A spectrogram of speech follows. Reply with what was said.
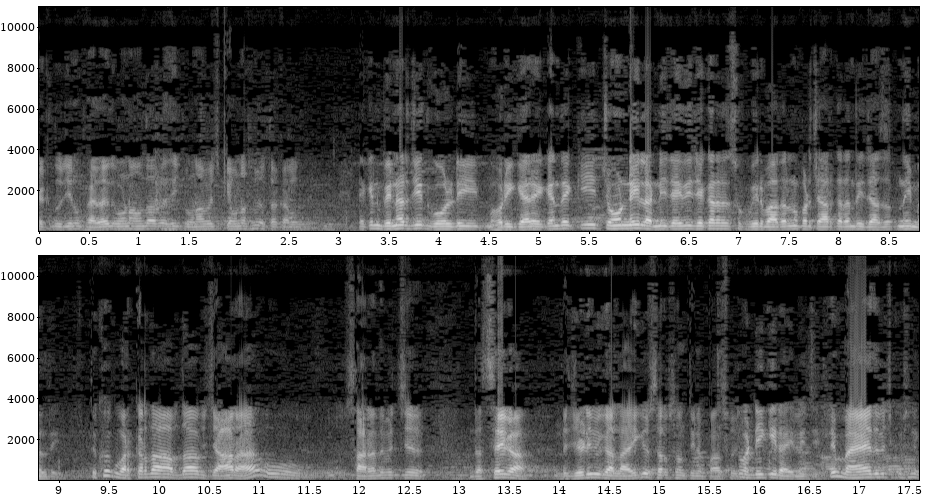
ਇੱਕ ਦੂਜੇ ਨੂੰ ਫਾਇਦਾ ਦਿਵਾਉਣਾ ਹੁੰਦਾ ਤਾਂ ਅਸੀਂ ਚੋਣਾਂ ਵਿੱਚ ਕਿਉਂ ਨਾ ਸਮਝੌਤਾ ਕਰ ਲੈਂਦੇ ਲੇਕਿਨ ਵਿਨਰਜੀਤ ਗੋਲਡੀ ਹੋਰੀ ਕਹਿ ਰਹੇ ਕਹਿੰਦੇ ਕਿ ਚੋਣ ਨਹੀਂ ਲੜਨੀ ਚਾਹੀਦੀ ਜੇਕਰ ਸੁਖਬੀਰ ਬਾਦਲ ਨੂੰ ਪ੍ਰਚਾਰ ਕਰਨ ਦੀ ਇਜਾਜ਼ਤ ਨਹੀਂ ਮਿਲਦੀ। ਦੇਖੋ ਇੱਕ ਵਰਕਰ ਦਾ ਆਪਦਾ ਵਿਚਾਰ ਆ ਉਹ ਸਾਰਿਆਂ ਦੇ ਵਿੱਚ ਦੱਸੇਗਾ ਤੇ ਜਿਹੜੀ ਵੀ ਗੱਲ ਆਏਗੀ ਉਹ ਸਰਬਸੰਮਤੀ ਨਾਲ ਪਾਸ ਹੋ ਜਾਏਗੀ ਤੁਹਾਡੀ ਕੀ ਰਾਏ ਨੇ ਜੀ? ਨਹੀਂ ਮੈਂ ਇਹਦੇ ਵਿੱਚ ਕੁਝ ਨਹੀਂ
